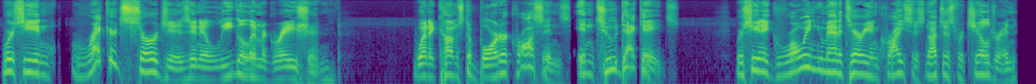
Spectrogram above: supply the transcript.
We're seeing record surges in illegal immigration when it comes to border crossings in two decades. We're seeing a growing humanitarian crisis, not just for children,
